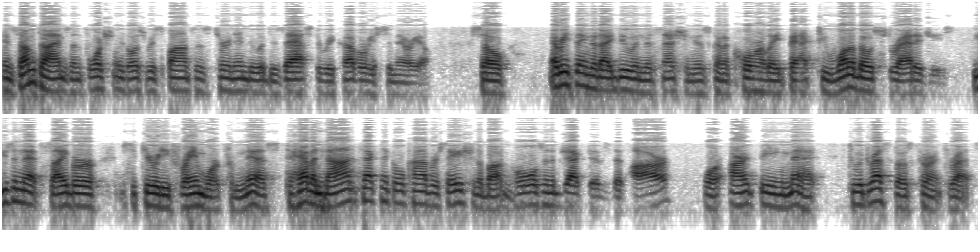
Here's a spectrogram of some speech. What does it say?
And sometimes, unfortunately, those responses turn into a disaster recovery scenario. So everything that I do in this session is going to correlate back to one of those strategies. Using that cyber security framework from NIST to have a non-technical conversation about goals and objectives that are or aren't being met to address those current threats.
